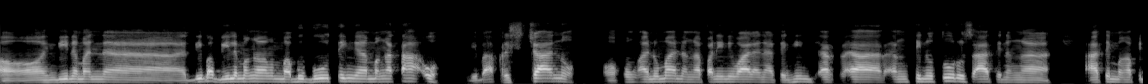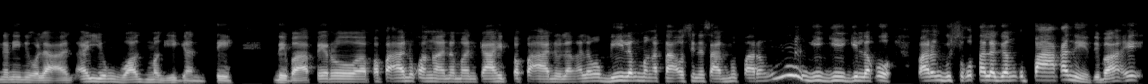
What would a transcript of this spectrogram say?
Oo, hindi naman uh, 'di ba bilang mga mabubuting uh, mga tao, 'di ba? Kristiyano o kung ano man ang uh, paniniwala natin, hindi, uh, uh, ang tinuturo sa atin ng uh, ating mga pinaniniwalaan ay yung wag maghiganti. 'Di ba? Pero uh, papaano ka nga naman kahit papaano lang. Alam mo bilang mga tao sinasabi mo parang mm, gigigil ako. Parang gusto ko talagang upakan eh, 'di ba? Eh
